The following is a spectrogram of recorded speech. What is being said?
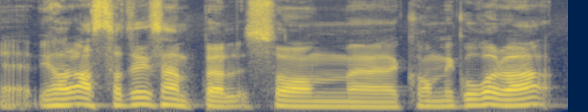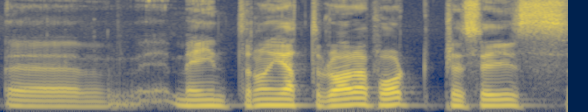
Eh, vi har Assa till exempel som eh, kom igår va? Eh, med inte någon jättebra rapport, precis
